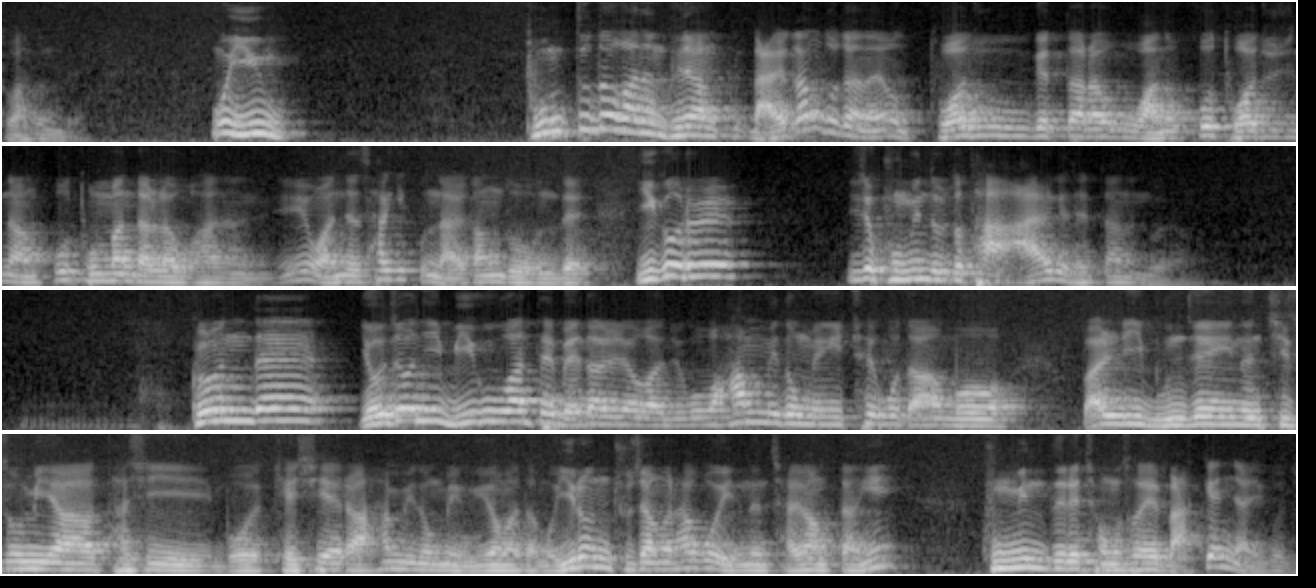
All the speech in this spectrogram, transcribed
또 하던데. 뭐, 이, 돈 뜯어가는 그냥 날강도잖아요. 도와주겠다라고 와놓고 도와주진 않고 돈만 달라고 하는. 이게 완전 사기꾼 날강도인데, 이거를 이제 국민들도 다 알게 됐다는 거예요. 그런데 여전히 미국한테 매달려가지고 한미동맹이 최고다. 뭐, 빨리 문재인은 지소미아 다시 뭐 개시해라. 한미동맹 위험하다. 뭐 이런 주장을 하고 있는 자유한국당이 국민들의 정서에 맞겠냐 이거죠.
